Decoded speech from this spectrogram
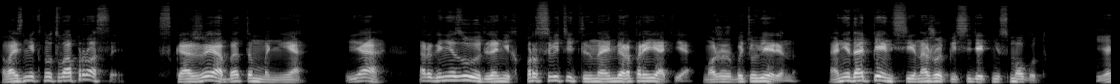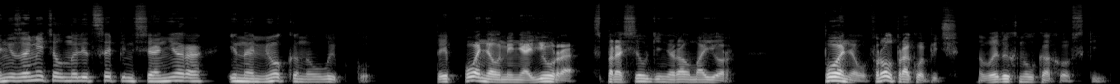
возникнут вопросы, скажи об этом мне. Я организую для них просветительное мероприятие, можешь быть уверен. Они до пенсии на жопе сидеть не смогут». Я не заметил на лице пенсионера и намека на улыбку. «Ты понял меня, Юра?» — спросил генерал-майор. «Понял, Фрол Прокопич», — выдохнул Каховский.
